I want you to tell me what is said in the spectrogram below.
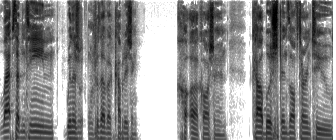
lap 17 winners winners have a competition ca- uh, caution. Kyle Busch spins off turn 2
